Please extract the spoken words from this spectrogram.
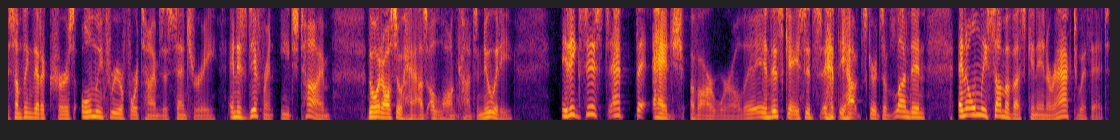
something that occurs only three or four times a century and is different each time though it also has a long continuity. It exists at the edge of our world. In this case, it's at the outskirts of London, and only some of us can interact with it.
